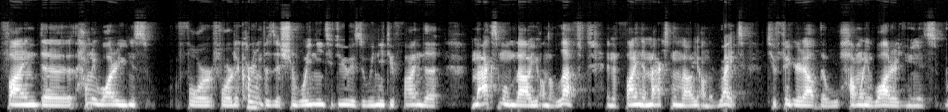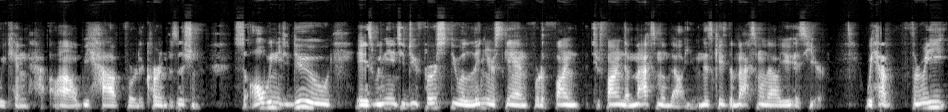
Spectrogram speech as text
find the how many water units for for the current position what we need to do is we need to find the maximum value on the left and then find the maximum value on the right to figure out the how many water units we can uh, we have for the current position so all we need to do is we need to do first do a linear scan for to find to find the maximum value. In this case the maximum value is here. We have three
